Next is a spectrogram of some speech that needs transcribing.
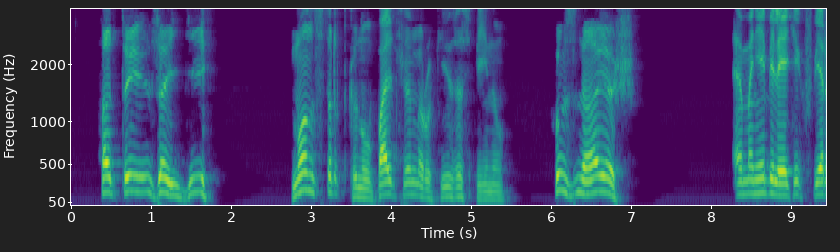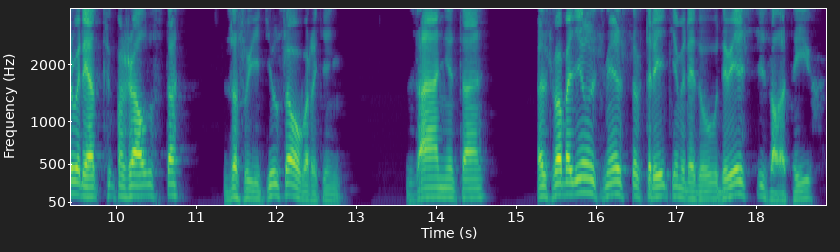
— А ты зайди, Монстр ткнул пальцем руки за спину. «Узнаешь». «Э, «Мне билетик в первый ряд, пожалуйста», — засуетился оборотень. «Занято. Освободилось место в третьем ряду, двести золотых».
